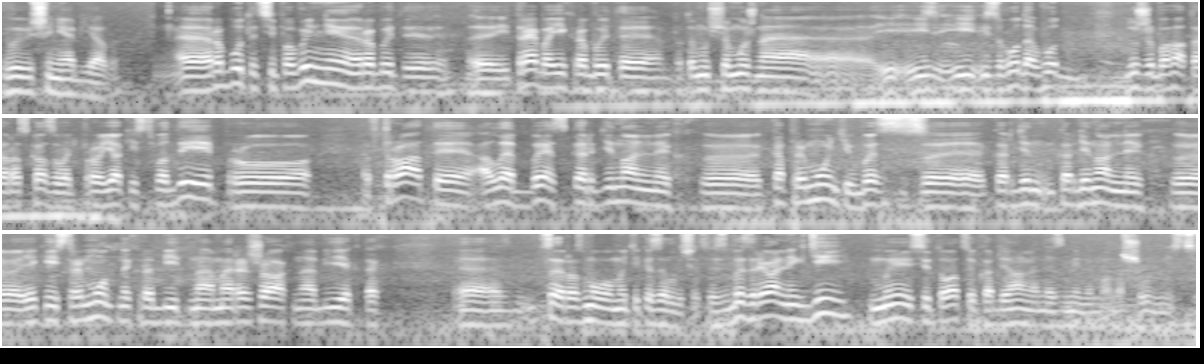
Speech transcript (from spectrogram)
вивішені об'яви. Роботи ці повинні робити, і треба їх робити, тому що можна і, і, і года в год дуже багато розказувати про якість води, про втрати, але без кардинальних е, капремонтів, без е, кардинальних е, якихось ремонтних робіт на мережах, на об'єктах. Це розмовами тільки залишиться. Без реальних дій ми ситуацію кардинально не змінимо в нашому місці.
